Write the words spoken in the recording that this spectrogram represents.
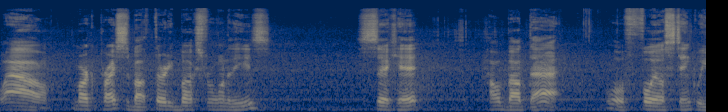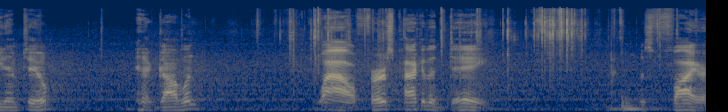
Wow. Market price is about 30 bucks for one of these. Sick hit. How about that? A little foil stinkweed imp too. And a goblin. Wow, first pack of the day. Just fire.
